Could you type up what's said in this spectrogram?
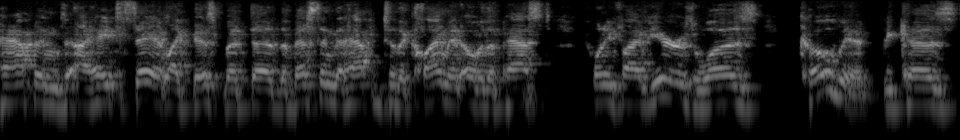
happened. I hate to say it like this, but the best thing that happened to the climate over the past 25 years was COVID because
